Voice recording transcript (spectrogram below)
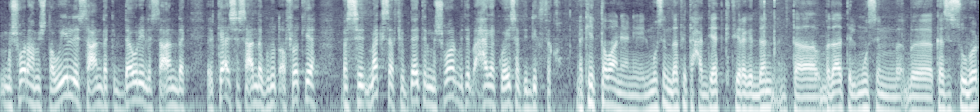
مشوارها مش طويل لسه عندك الدوري لسه عندك الكاس لسه عندك بطولة أفريقيا بس مكسب في بداية المشوار بتبقى حاجة كويسة بتديك ثقة. أكيد طبعا يعني الموسم ده فيه تحديات كتيرة جدا. أنت بدأت الموسم بكأس السوبر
